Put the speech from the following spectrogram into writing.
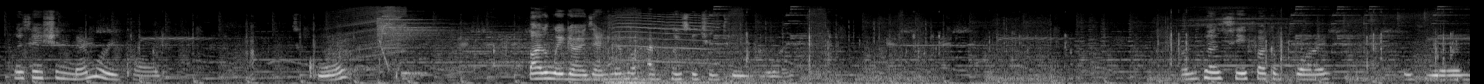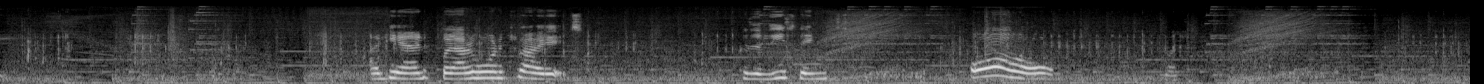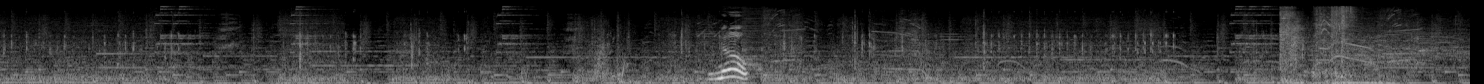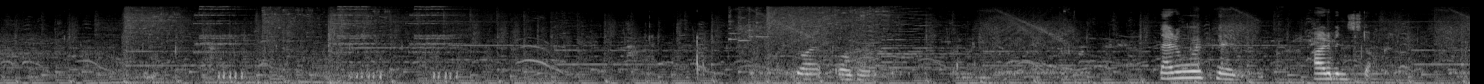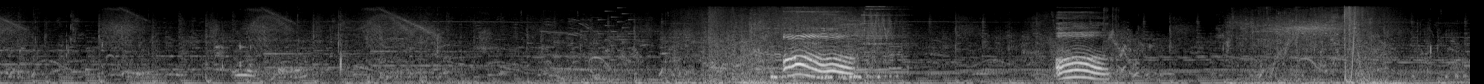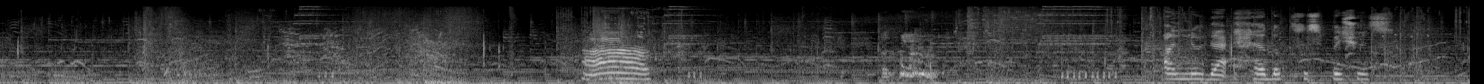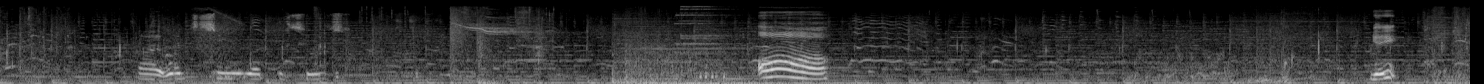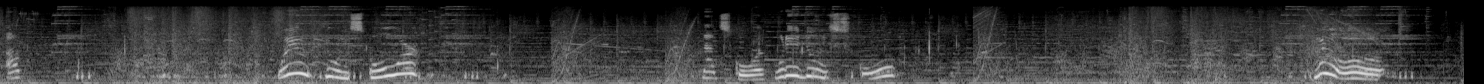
PlayStation memory card. It's cool. By the way, guys, I never had a PlayStation 2 in my life. I'm gonna see if I can fly. Again, but I don't want to try it because of these things. Oh! No! That didn't work then. I'd have been stuck. Oh! Oh! Head looks suspicious. Alright, let's see what this is. Oh! Gate. Up. What are you doing, schoolwork? Not schoolwork. What are you doing, school? Oh.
